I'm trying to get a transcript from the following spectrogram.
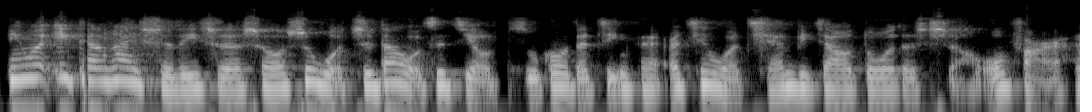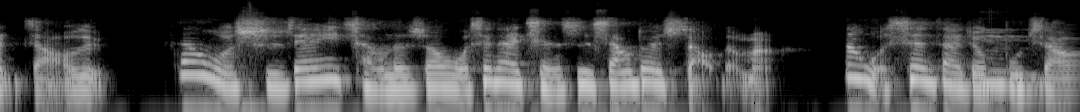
因为一刚开始离职的时候，是我知道我自己有足够的经费，而且我钱比较多的时候，我反而很焦虑。但我时间一长的时候，我现在钱是相对少的嘛。那我现在就不焦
